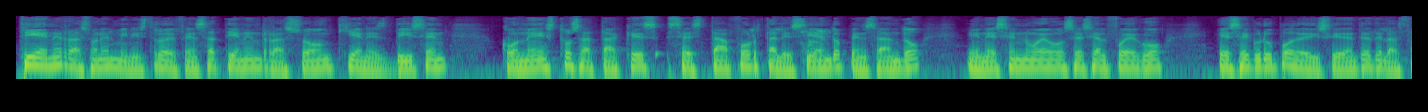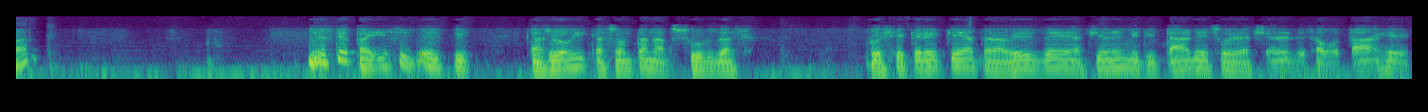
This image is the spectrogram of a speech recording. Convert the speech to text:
tiene razón el ministro de Defensa, tienen razón quienes dicen con estos ataques se está fortaleciendo pensando en ese nuevo cese al fuego ese grupo de disidentes de las FARC. En este país es que las lógicas son tan absurdas, pues se cree que a través de acciones militares o de acciones de sabotaje,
